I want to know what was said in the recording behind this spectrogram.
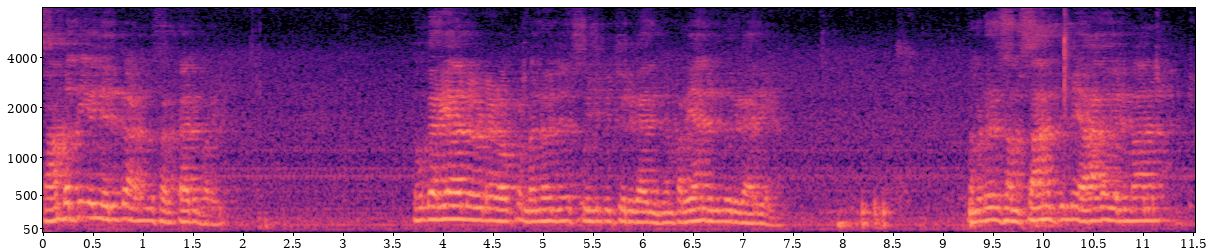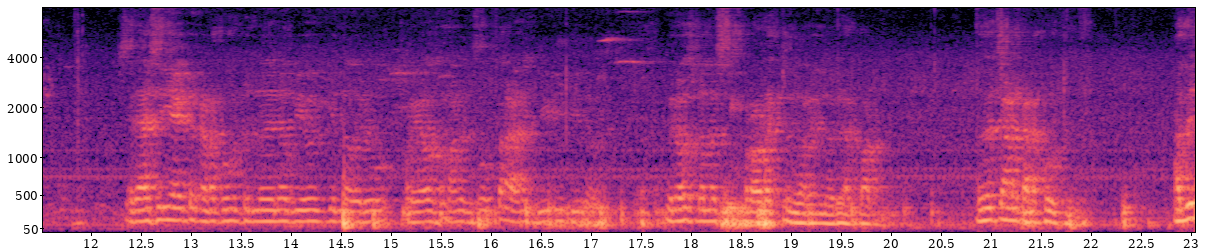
സാമ്പത്തിക ഞെരുക്കാണെന്ന് സർക്കാർ പറയും. നമുക്കറിയാമല്ലോ ഇവിടെ ഡോക്ടർ മനോജ് സൂചിപ്പിച്ചൊരു കാര്യം ഞാൻ പറയാനിരുന്ന ഒരു കാര്യമാണ്. നമ്മുടെ ഒരു സംസ്ഥാനത്തിന്റെ ആകെ വരുമാനം ശരാശരിയായിട്ട് കണക്ക് കൂട്ടുന്നതിന് ഉപയോഗിക്കുന്ന ഒരു പ്രയോഗമാണ് ഒരു സൂപ്പറാണ് G D P gross domestic product എന്ന് പറയുന്ന ഒരു ഏർപ്പാടാണ്. അത് വെച്ചാണ് കണക്ക് കൂട്ടുന്നത് അതിൽ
